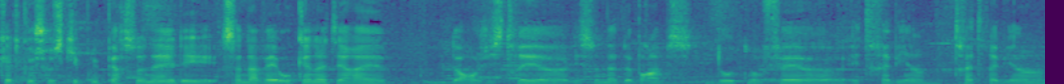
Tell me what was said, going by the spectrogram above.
quelque chose qui est plus personnel et ça n'avait aucun intérêt d'enregistrer euh, les sonates de Brahms. D'autres l'ont fait euh, et très bien, très très bien.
